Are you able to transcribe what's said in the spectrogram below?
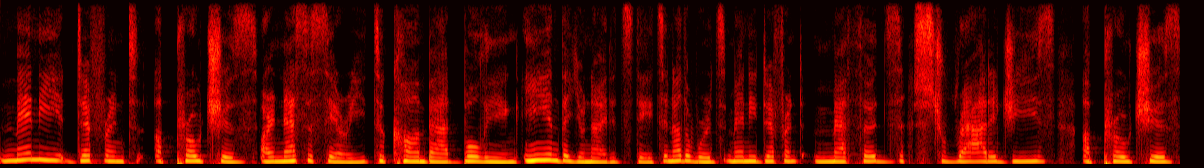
many different approaches are necessary to combat bullying in the United States. In other words, many different methods, strategies, approaches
